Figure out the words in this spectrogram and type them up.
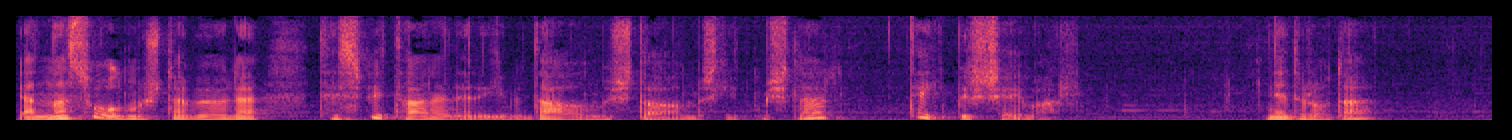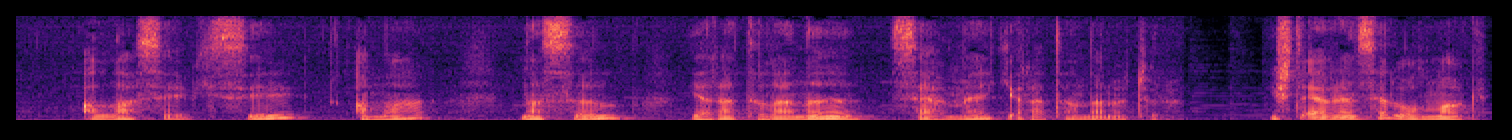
Ya nasıl olmuş da böyle tesbih taneleri gibi dağılmış dağılmış gitmişler? Tek bir şey var. Nedir o da? Allah sevgisi ama nasıl yaratılanı sevmek yaratandan ötürü. İşte evrensel olmak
